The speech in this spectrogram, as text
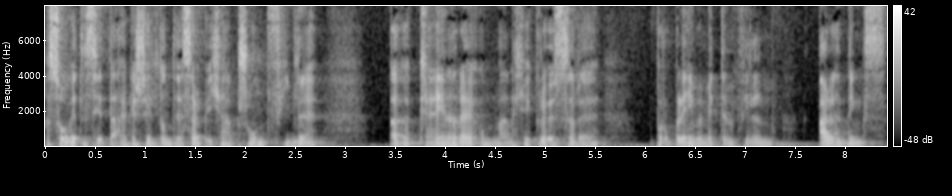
so wird es hier dargestellt und deshalb, ich habe schon viele äh, kleinere und manche größere Probleme mit dem Film. Allerdings,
